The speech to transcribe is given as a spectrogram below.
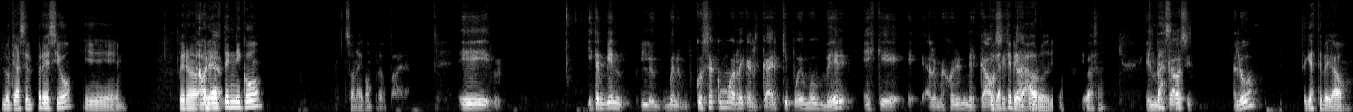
lo que hace el precio. pero Ahora, a nivel técnico, zona de compra, padre. y también, bueno, cosas como a recalcar que podemos ver es que eh, a lo mejor el mercado. Te quedaste pegado, Rodrigo. ¿Qué pasa? El mercado se. ¿Aló? Te quedaste pegado.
